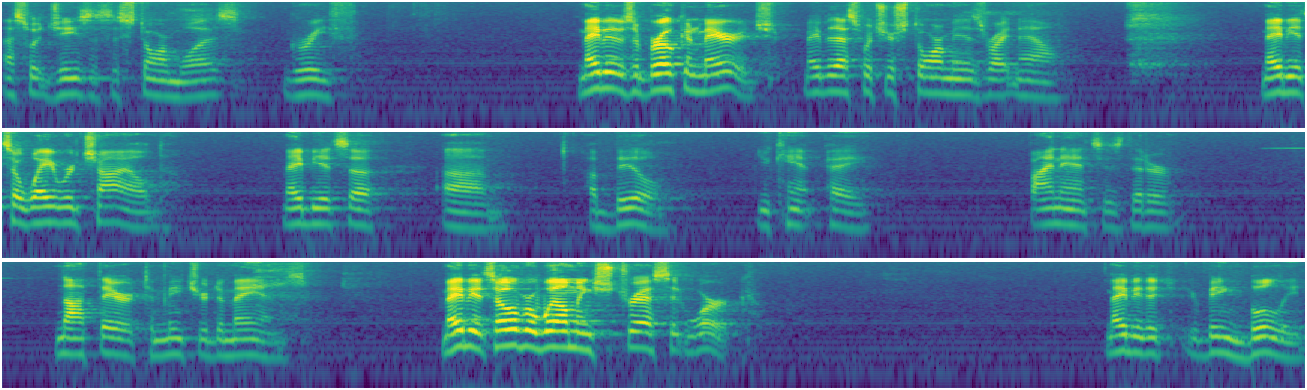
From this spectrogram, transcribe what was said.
That's what Jesus' storm was grief. Maybe it was a broken marriage. Maybe that's what your storm is right now. Maybe it's a wayward child. Maybe it's a, um, a bill you can't pay, finances that are not there to meet your demands. Maybe it's overwhelming stress at work. Maybe that you're being bullied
